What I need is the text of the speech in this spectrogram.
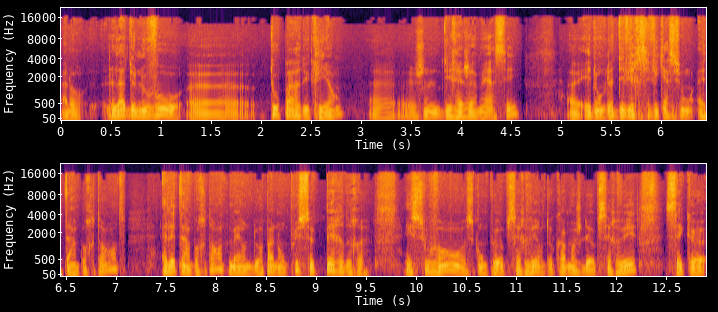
Alors là, de nouveau, euh, tout part du client. Euh, je ne le dirai jamais assez. Euh, et donc la diversification est importante. Elle est importante, mais on ne doit pas non plus se perdre. Et souvent, ce qu'on peut observer, en tout cas moi je l'ai observé, c'est que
